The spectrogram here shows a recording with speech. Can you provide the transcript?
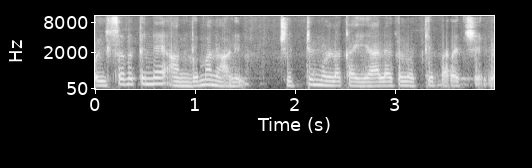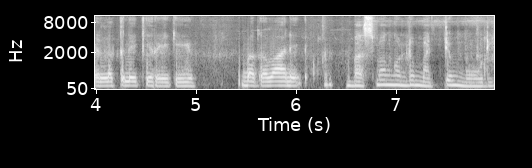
ഉത്സവത്തിന്റെ അന്തിമ നാളിൽ ചുറ്റുമുള്ള കയ്യാലകളൊക്കെ പറിച്ച് വെള്ളത്തിലേക്ക് എറിയുകയും ഭഗവാനെ ഭസ്മം കൊണ്ടും മറ്റും മൂടി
